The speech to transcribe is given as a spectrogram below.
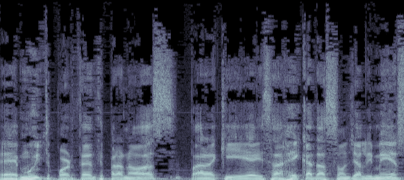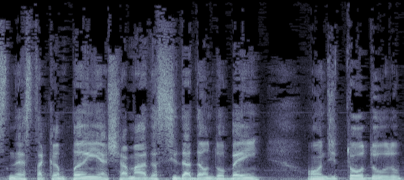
é muito importante para nós, para que essa arrecadação de alimentos, nesta campanha chamada Cidadão do Bem, onde todo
